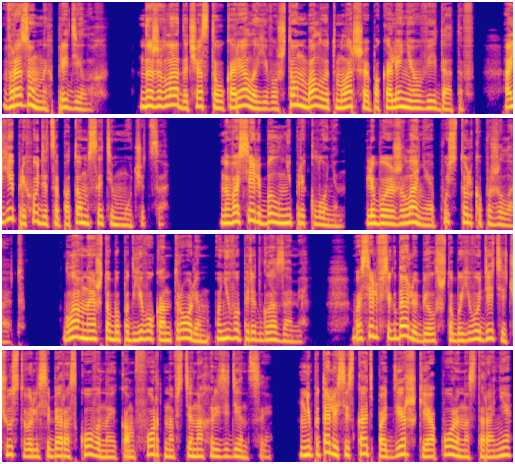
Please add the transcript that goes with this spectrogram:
В разумных пределах. Даже Влада часто укоряла его, что он балует младшее поколение увейдатов, а ей приходится потом с этим мучиться. Но Василь был непреклонен. Любое желание пусть только пожелают. Главное, чтобы под его контролем, у него перед глазами. Василь всегда любил, чтобы его дети чувствовали себя раскованно и комфортно в стенах резиденции, не пытались искать поддержки и опоры на стороне,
